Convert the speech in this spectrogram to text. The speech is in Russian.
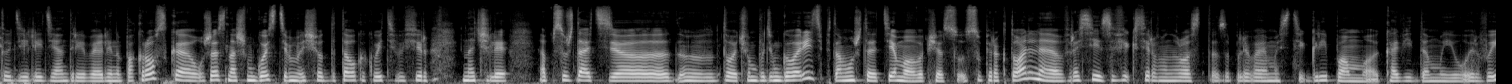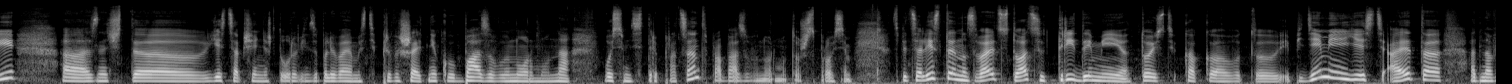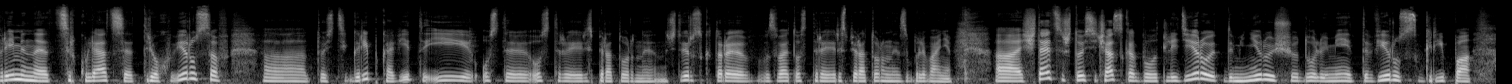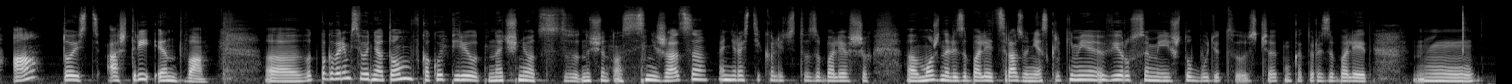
студии Лидия Андреева и Алина Покровская. Уже с нашим гостем еще до того, как выйти в эфир, начали обсуждать э, э, то, о чем будем говорить, потому что тема вообще су- супер актуальная. В России зафиксирован рост заболеваемости гриппом, ковидом и ОРВИ. А, Значит, э, есть сообщение, что уровень заболеваемости превышает некую базовую норму на 83%. Про базовую норму тоже спросим. Специалисты называют ситуацию тридемия, то есть как э, вот э, эпидемия есть, а это одновременная циркуляция трех вирусов, э, то есть грипп, ковид и острые, острые респираторные, значит, вирусы, которые вызывают острые респираторные заболевания. А, Считается, что сейчас как бы вот лидирует, доминирующую долю имеет вирус гриппа А, то есть H3N2. Э, Вот поговорим сегодня о том, в какой период начнет, начнет у нас снижаться, а не расти количество заболевших. Э, Можно ли заболеть сразу несколькими вирусами, и что будет с человеком, который заболеет.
